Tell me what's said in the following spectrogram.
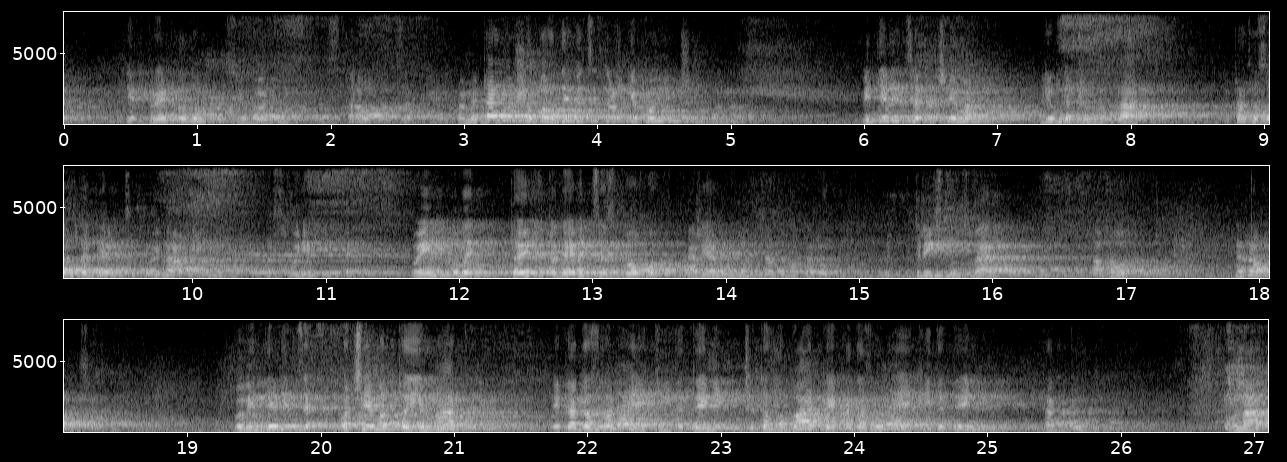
Як прикладом сьогодні став Захей. Пам'ятаємо, що Бог дивиться трошки по-іншому на нас. Він дивиться очима люблячого тата. А тато завжди дивиться по-інакшому на своїх дітей. Бо інколи той, хто дивиться збоку, каже, я не буду за тебе, каже, тріснув зверху, а Бог не робить цього. Бо він дивиться очима тої матері, яка дозволяє тій дитині, чи того батька, яка дозволяє тій дитині так бути. Вона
